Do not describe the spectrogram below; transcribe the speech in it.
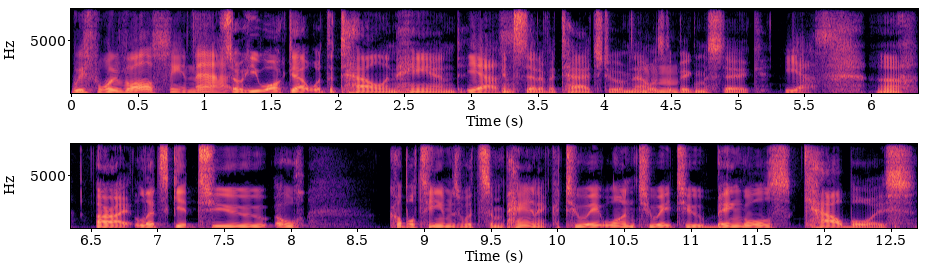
we've, we've all seen that so he walked out with the towel in hand Yes. instead of attached to him. That was the big mistake. yes Uh, all right, let's get to oh, a couple teams with some panic. 281, 282, Bengals, Cowboys.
